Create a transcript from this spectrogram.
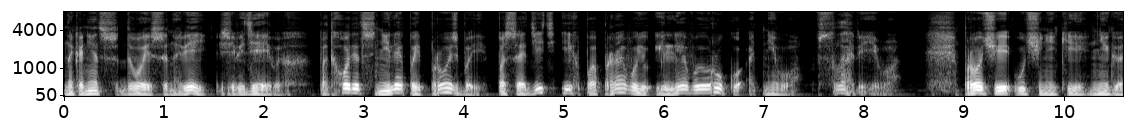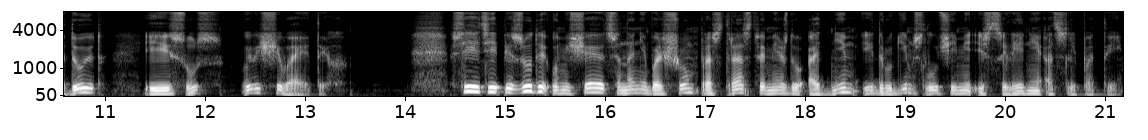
Наконец, двое сыновей Зеведеевых подходят с нелепой просьбой посадить их по правую и левую руку от него в славе его. Прочие ученики негодуют, и Иисус увещевает их. Все эти эпизоды умещаются на небольшом пространстве между одним и другим случаями исцеления от слепоты.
